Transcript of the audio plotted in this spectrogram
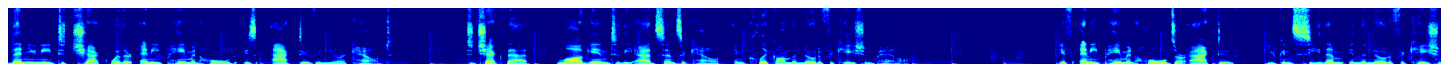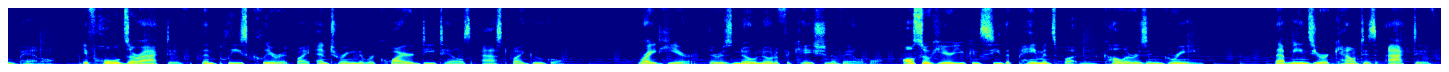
then you need to check whether any payment hold is active in your account. To check that, log in to the AdSense account and click on the notification panel. If any payment holds are active, you can see them in the notification panel. If holds are active, then please clear it by entering the required details asked by Google. Right here, there is no notification available. Also here, you can see the Payments button, color is in green. That means your account is active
